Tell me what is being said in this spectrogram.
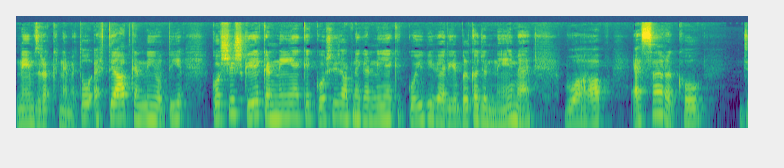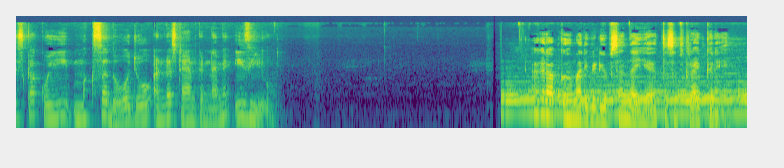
नेम्स रखने में। तो एहतियात करनी होती है, कोशिश ये करनी है कि, कोशिश आपने करनी है कि कोई भी वेरिएबल का जो नेम है, वो आप ऐसा रखो जिसका कोई मकसद हो, जो अंडरस्टैंड करने में इजी हो। अगर आपको हमारी वीडियो पसंद आई है तो सब्सक्राइब करें।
